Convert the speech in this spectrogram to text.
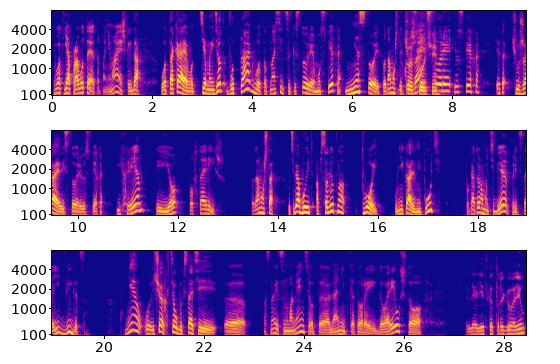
Вот я про вот это, понимаешь, когда вот такая вот тема идет, вот так вот относиться к историям успеха не стоит, потому что чужая случае. история и успеха – это чужая история успеха, и хрен ты ее повторишь. Потому что у тебя будет абсолютно твой уникальный путь, по которому тебе предстоит двигаться. Мне еще хотел бы, кстати, э, остановиться на моменте, вот э, Леонид, который говорил, что Леонид, который говорил.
